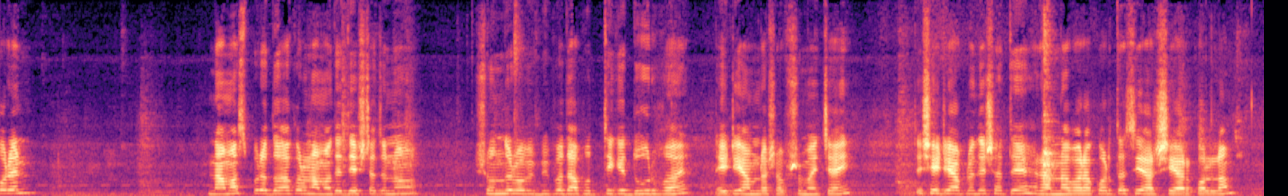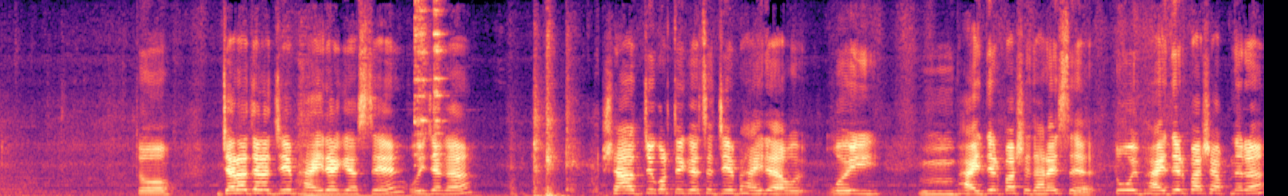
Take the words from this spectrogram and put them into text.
করেন। নামাজ পড়ে দোয়া করেন, আমাদের দেশটা যেন সুন্দরভাবে বিপদ আপদ থেকে দূর হয় এইটি আমরা সব সময় চাই। তো সেটি আপনাদের সাথে রান্না বাড়া করতেছি আর শেয়ার করলাম। তো যারা যারা যে ভাইরা গেছে, ওই জায়গা সাহায্য করতে গেছে যে ভাইরা ওই- ভাইদের পাশে দাঁড়াইছে। তো ওই ভাইদের পাশে আপনারা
